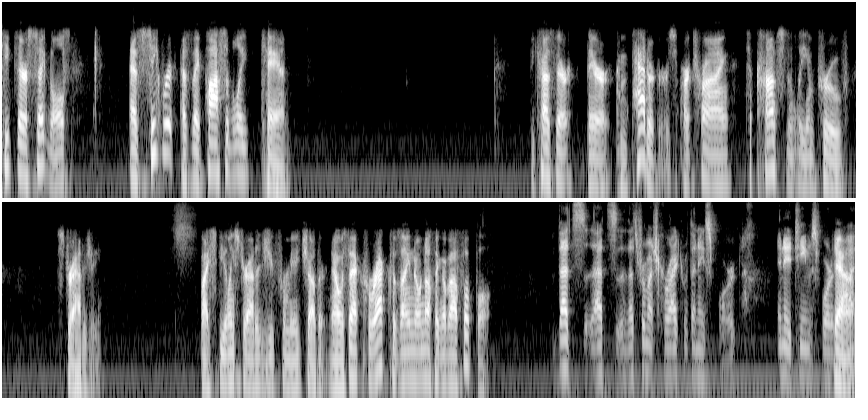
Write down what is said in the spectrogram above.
keep their signals as secret as they possibly can. Because their, their competitors are trying to constantly improve strategy by stealing strategy from each other. Now, is that correct? Because I know nothing about football. That's that's that's pretty much correct with any sport any team sport. Yeah.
